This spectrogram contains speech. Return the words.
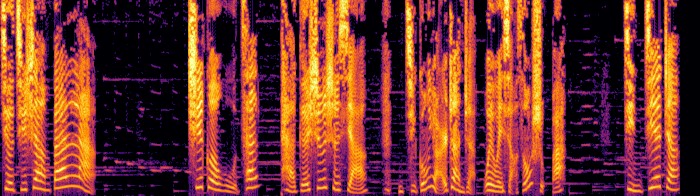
就去上班啦。吃过午餐，塔格叔叔想去公园转转，喂喂小松鼠吧。紧接着，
